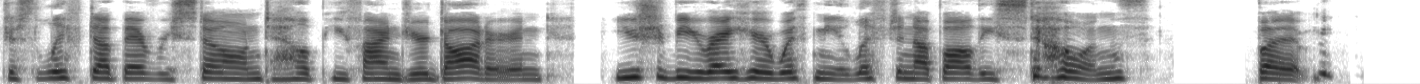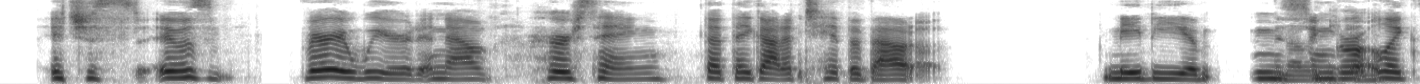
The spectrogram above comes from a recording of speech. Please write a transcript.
just lift up every stone to help you find your daughter, and you should be right here with me lifting up all these stones." But it just it was very weird, and now her saying that they got a tip about maybe a missing girl, kid. like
